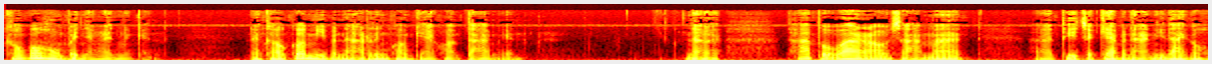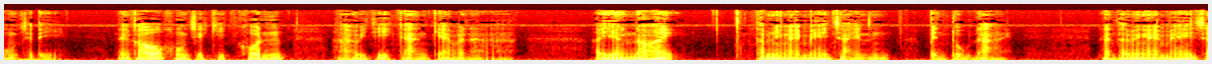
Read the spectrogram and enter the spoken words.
เขาก็คงเป็นอย่างนั้นเหมือนกันนะเขาก็มีปัญหาเรื่องความแก่ความตายเหมือนกันนะถ้าเผื่อว่าเราสามารถที่จะแก้ปัญหานี้ได้ก็คงจะดีแต่เขาคงจะคิดค้นหาวิธีการแก้ปัญหา อย่างน้อยทำยังไงไม่ให้ใจนั้นเป็นทุกข์ได้นะทำยังไงไม่ให้ใจ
